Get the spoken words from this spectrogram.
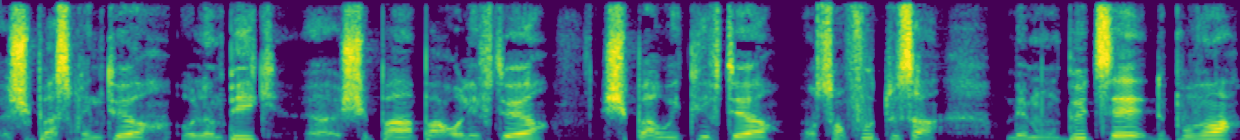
je suis pas sprinter olympique, je suis pas powerlifter, je suis pas weightlifter. On s'en fout de tout ça. Mais mon but, c'est de pouvoir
